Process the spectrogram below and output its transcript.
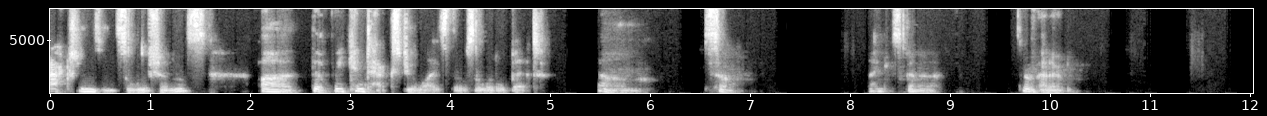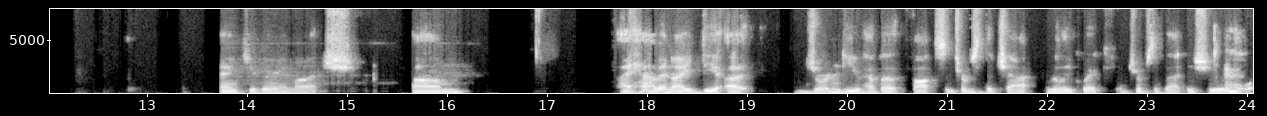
actions and solutions, uh, that we contextualize those a little bit. Um, so I'm just gonna throw that out. Thank you very much. Um, I have an idea. Uh, Jordan, do you have a thoughts in terms of the chat really quick in terms of that issue? or-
